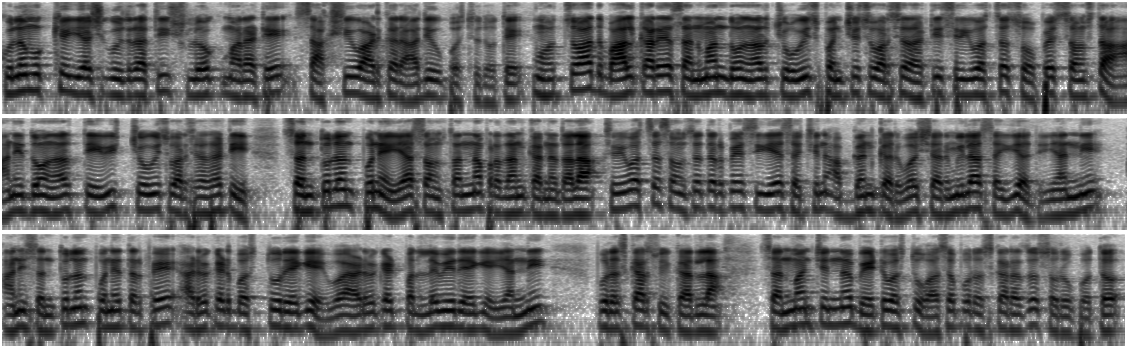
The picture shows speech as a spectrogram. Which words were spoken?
कुलमुख्य यश गुजराती श्लोक मराठे साक्षी वाडकर आदी उपस्थित होते. महोत्सवात बालकार्य सन्मान दोन हजार चोवीस पंचवीस वर्षासाठी श्रीवत्स सोपेश संस्था आणि दोन हजार तेवीस चोवीस वर्षासाठी संतुलन पुणे या संस्थांना प्रदान करण्यात आला. श्रीवत्स संस्थेतर्फे सी ए सचिन अभ्यंकर व शर्मिला सय्यद यांनी आणि संतुलन पुणेतर्फे ॲडव्होकेट बस्तू रेगे व ॲडव्होकेट पल्लवी रेगे यांनी पुरस्कार स्वीकारला. सन्मानचिन्ह भेटवस्तू असं पुरस्काराचं स्वरूप होतं.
